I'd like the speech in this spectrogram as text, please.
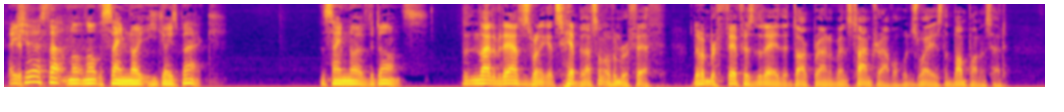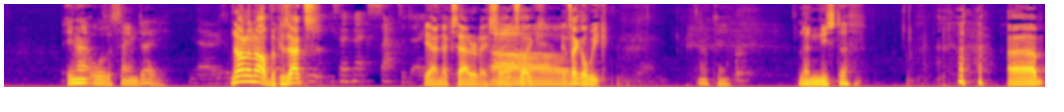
Are you sure that's that? Not, not the same night he goes back. The same night of the dance. the night of the dance is when it gets hit, but that's not November fifth. November fifth is the day that Doc Brown invents time travel, which is why he has the bump on his head. Isn't that all the same day? No, No, no, no, because that's- He said next Saturday. Yeah, next Saturday. So it's like Oh, it's like a week. Okay. Learn new stuff. Um,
